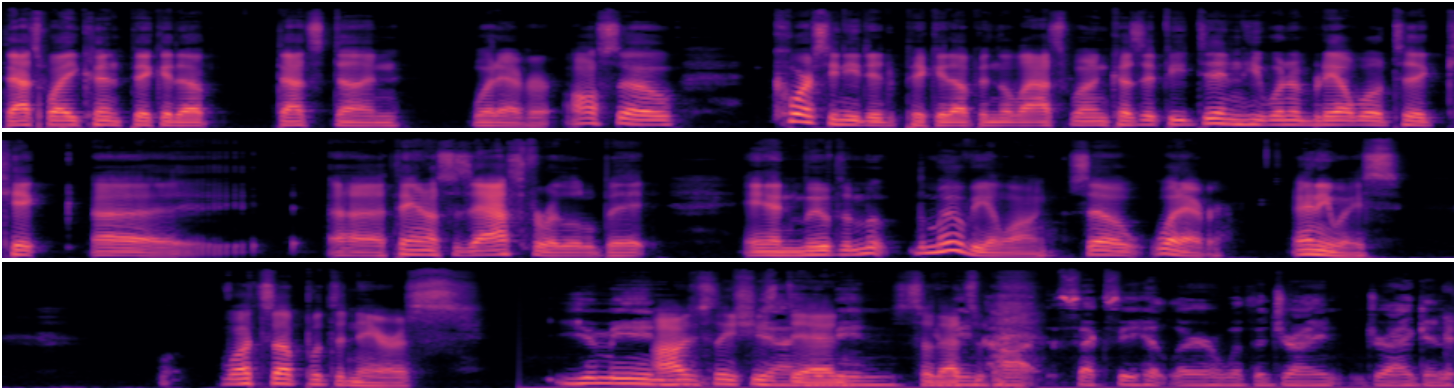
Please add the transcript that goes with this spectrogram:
That's why he couldn't pick it up. That's done. Whatever. Also, of course he needed to pick it up in the last one because if he didn't, he wouldn't be able to kick uh, uh, Thanos' ass for a little bit and move the mo- the movie along. So whatever. Anyways, what's up with Daenerys? You mean Obviously she's yeah, dead, You mean, so that's hot, sexy Hitler with a giant dragon.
